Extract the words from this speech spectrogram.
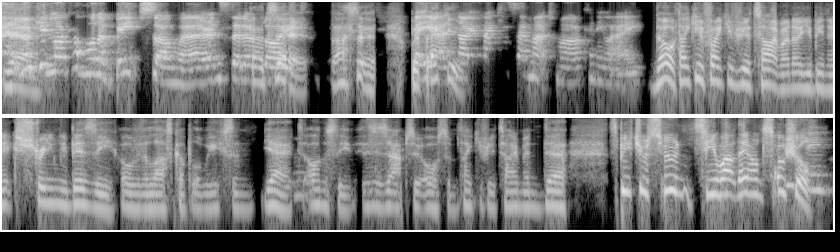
Yeah, looking like I'm on a beach somewhere instead of that's like. it. That's it. But, But, thank yeah, you. no, thank you so much, Mark. Anyway, No, thank you, thank you for your time. I know you've been extremely busy over the last couple of weeks, and yeah, it's- Mm. honestly, this is absolutely awesome. Thank you for your time, and uh, speak to you soon. See you out there on social. See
